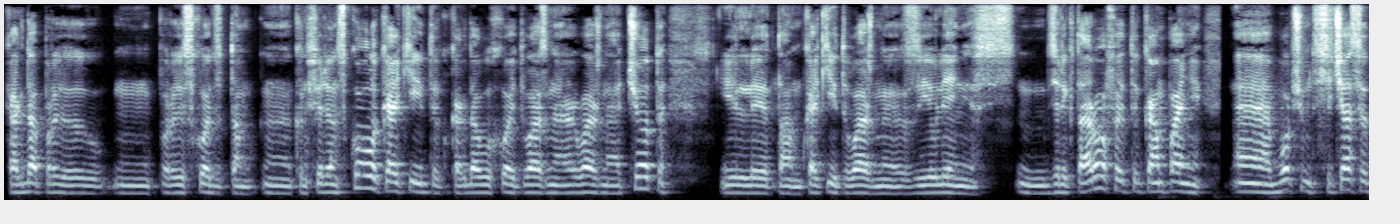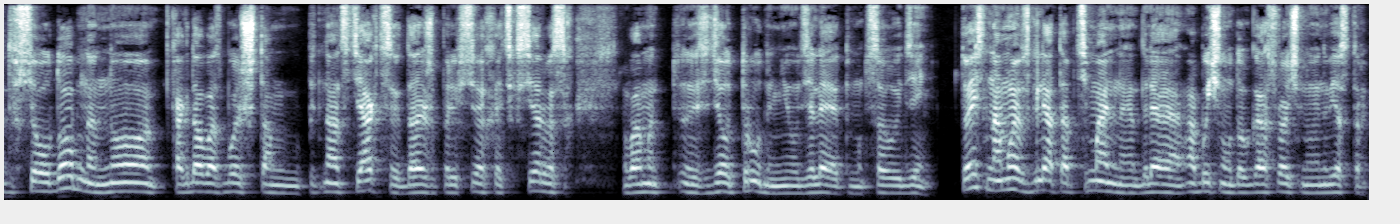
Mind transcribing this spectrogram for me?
когда происходят там э, конференц-колы какие-то, когда выходят важные, важные отчеты, или там какие-то важные заявления директоров этой компании. Э, в общем-то, сейчас это все удобно, но когда у вас больше там 15 акций, даже при всех этих сервисах, вам это сделать трудно, не уделяя этому целый день. То есть, на мой взгляд, оптимальная для обычного долгосрочного инвестора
